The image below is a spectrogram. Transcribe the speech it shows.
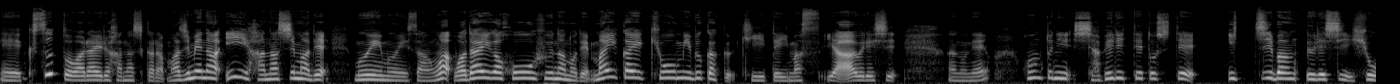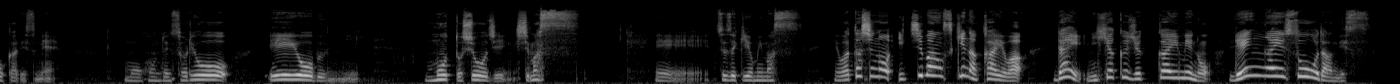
えー、くすっと笑える話から真面目ないい話まで、ムイムイさんは話題が豊富なので、毎回興味深く聞いています。いやー嬉しい。あのね、本当に喋り手として一番嬉しい評価ですね。もう本当にそれを栄養分にもっと精進します、えー、続き読みます。私の一番好きな回は第210回目の恋愛相談です。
